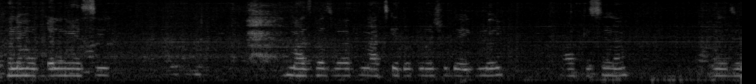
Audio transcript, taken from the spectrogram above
ওখানে মুগ ডাল নিয়েছি। মাছ ভাজবো এখন। আজকে দুপুরে শুধু এইগুলোই আর কিছু না এই যে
